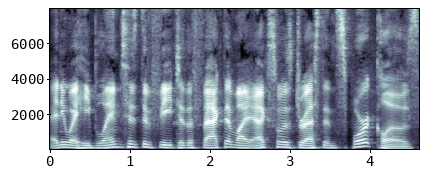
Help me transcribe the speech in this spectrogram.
Anyway, he blames his defeat to the fact that my ex was dressed in sport clothes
